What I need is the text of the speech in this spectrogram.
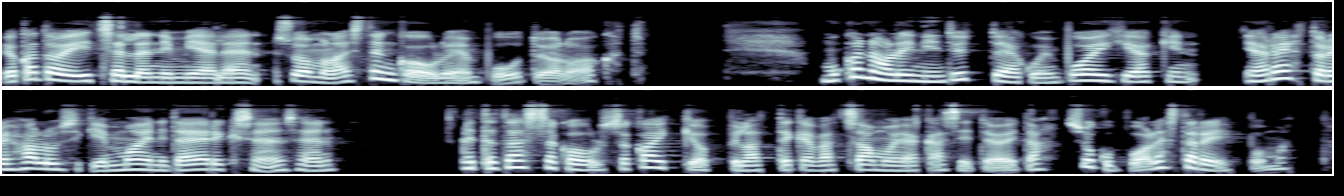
joka toi itselleni mieleen suomalaisten koulujen puutyöluokat. Mukana oli niin tyttöjä kuin poikiakin, ja rehtori halusikin mainita erikseen sen, että tässä koulussa kaikki oppilaat tekevät samoja käsitöitä sukupuolesta riippumatta.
